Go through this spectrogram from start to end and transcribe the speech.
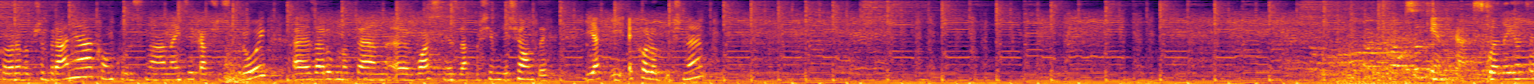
kolorowe przebrania, konkurs na najciekawszy strój, e, zarówno ten e, właśnie z lat 80., jak i ekologiczny. Sukienka składająca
